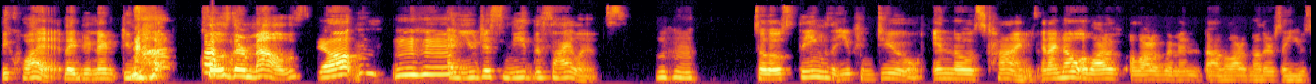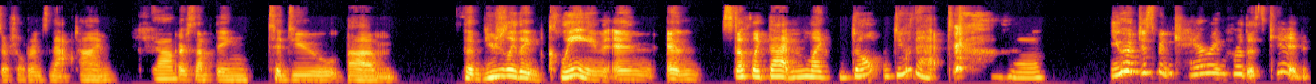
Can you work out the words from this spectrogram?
be quiet. They do, they do not close their mouths. Yep. Mm-hmm. And you just need the silence. Mm-hmm. So those things that you can do in those times, and I know a lot of a lot of women, um, a lot of mothers, they use their children's nap time, yeah, or something to do. Um, to usually they clean and and stuff like that, and like don't do that. Mm-hmm. you have just been caring for this kid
